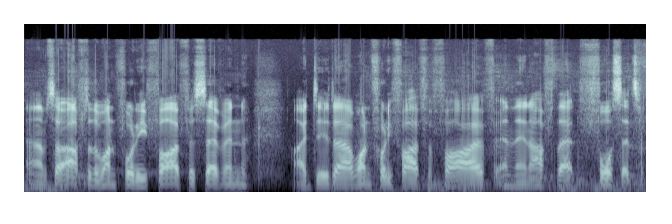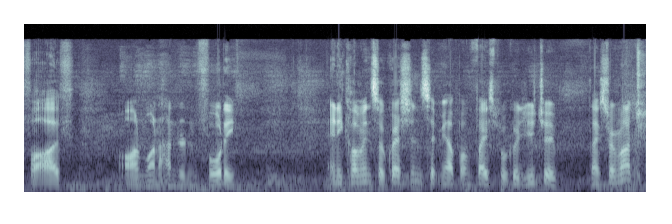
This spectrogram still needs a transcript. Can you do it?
Um, so after the 145 for seven, I did uh, 145 for five, and then after that, four sets of five on 140. Any comments or questions, hit me up on Facebook or YouTube. Thanks very much.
